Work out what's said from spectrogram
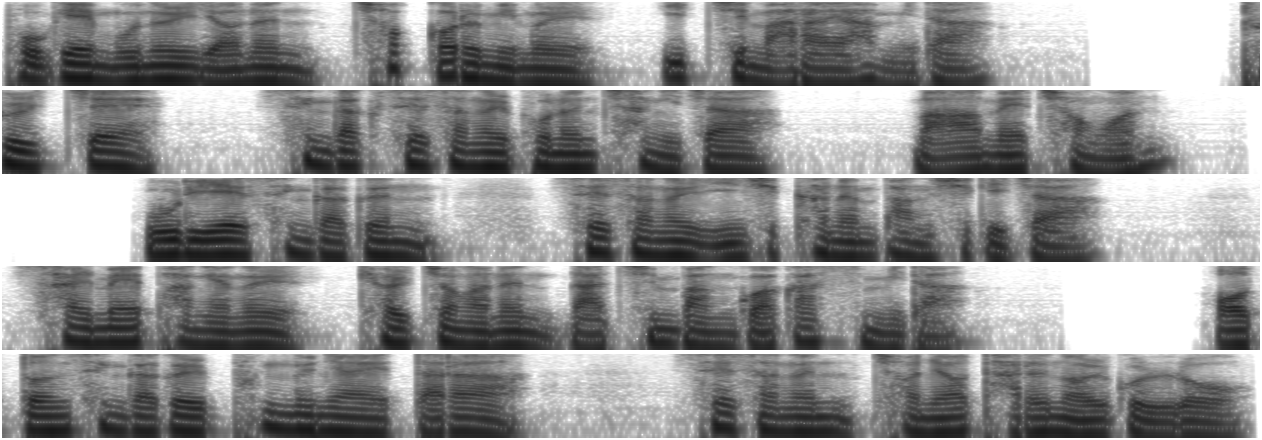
복의 문을 여는 첫걸음임을 잊지 말아야 합니다. 둘째, 생각 세상을 보는 창이자 마음의 정원. 우리의 생각은 세상을 인식하는 방식이자 삶의 방향을 결정하는 나침반과 같습니다. 어떤 생각을 품느냐에 따라 세상은 전혀 다른 얼굴로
